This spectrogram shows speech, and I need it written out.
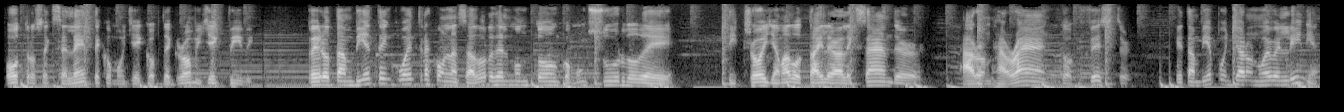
otros excelentes como Jacob DeGrom y Jake Peavy. Pero también te encuentras con lanzadores del montón como un zurdo de Detroit llamado Tyler Alexander, Aaron Haran, Doug Fister, que también poncharon nueve en línea.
